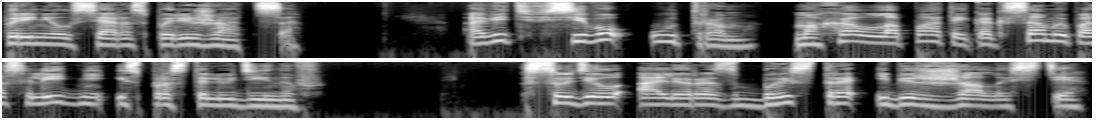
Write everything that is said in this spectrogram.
принялся распоряжаться. А ведь всего утром махал лопатой, как самый последний из простолюдинов. Судил Альрес быстро и без жалости.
